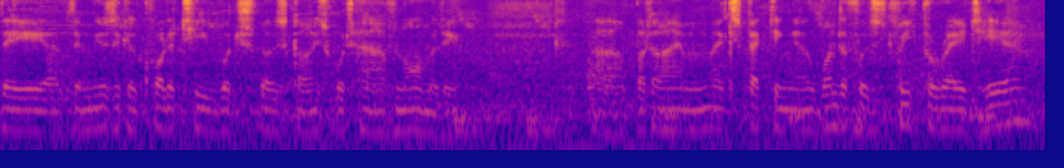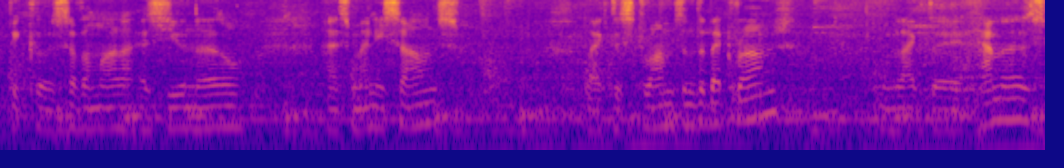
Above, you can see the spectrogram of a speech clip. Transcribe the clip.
the uh, the musical quality which those guys would have normally. Uh, but I'm expecting a wonderful street parade here because Savamala, as you know, has many sounds, like the drums in the background, like the hammers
